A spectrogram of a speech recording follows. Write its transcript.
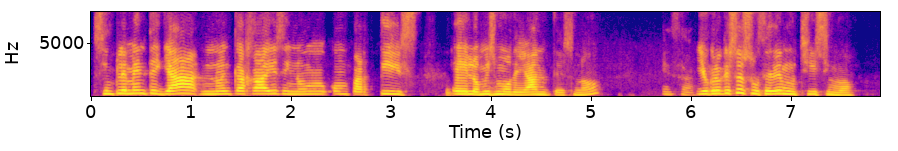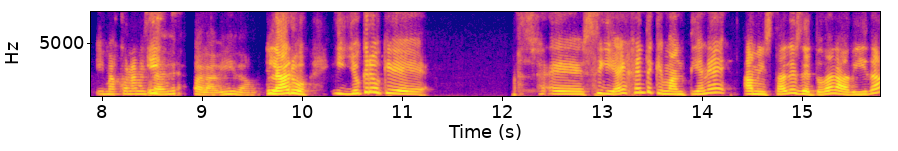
simplemente ya no encajáis y no compartís eh, lo mismo de antes, ¿no? Exacto. Yo creo que eso sucede muchísimo. Y más con amistades de toda la vida. Claro, y yo creo que eh, sí, hay gente que mantiene amistades de toda la vida,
